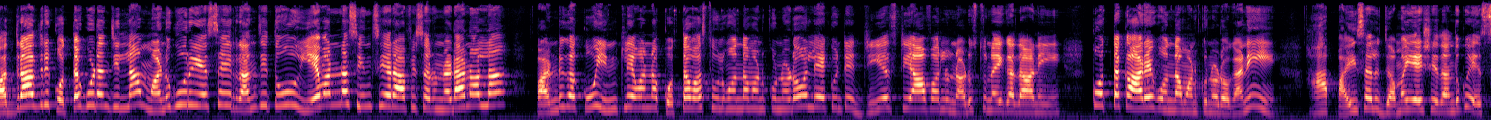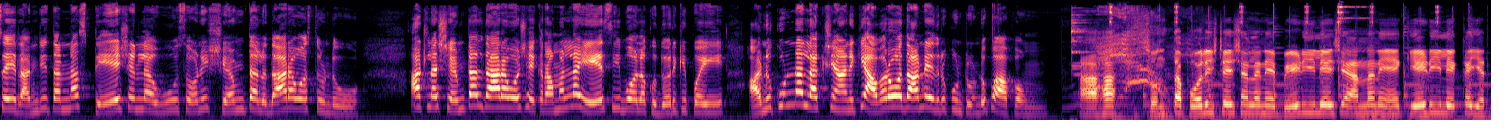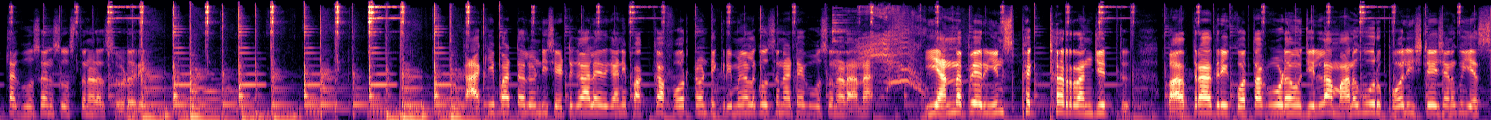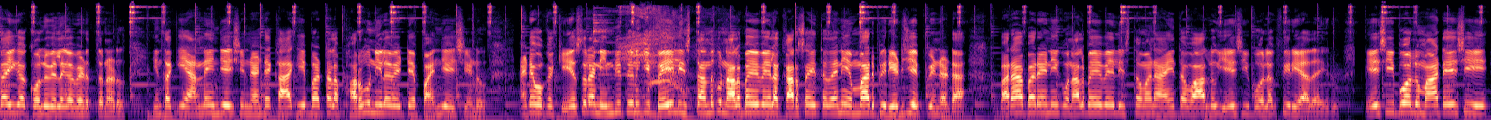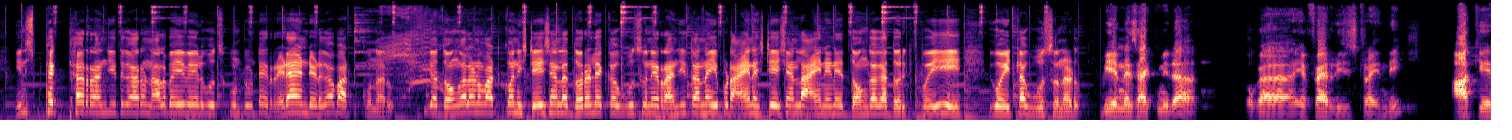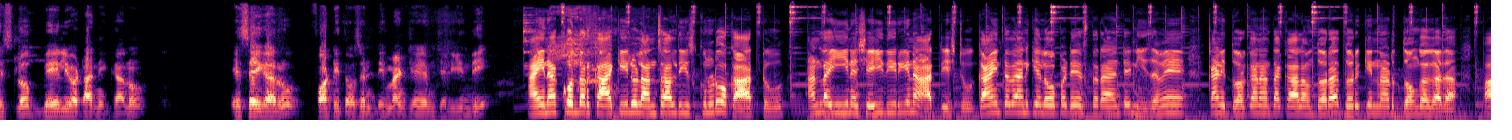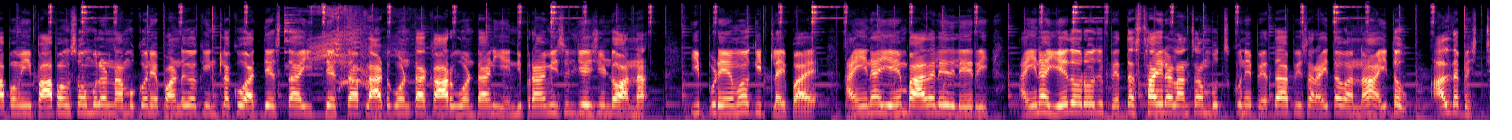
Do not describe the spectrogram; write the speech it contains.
భద్రాద్రి కొత్తగూడెం జిల్లా మణుగూరు ఎస్ఐ రంజిత్ ఏమన్నా sincere officer ఉన్నాడా నోళ్ళ? పండుగకు ఇంట్లో ఏమన్నా కొత్త వస్తువులు కొందాం అనుకున్నాడో? లేకుంటే జిఎస్టీ ఆఫర్లు నడుస్తున్నాయి కదా అని కొత్త కారే కొందాం అనుకున్నాడో కానీ ఆ పైసలు జమ చేసేదందుకు ఎస్ఐ రంజిత్ అన్న స్టేషన్లో కూర్చొని షెమ్టలు దార వస్తుండు అట్లా షెమ్టలు దార పోసే క్రమంలో ఏసీ బోలకు దొరికిపోయి అనుకున్న లక్ష్యానికి అవరోధాన్ని ఎదుర్కొంటుండు పాపం. ఆహా సొంత పోలీస్ స్టేషన్లనే బేడీ లేచే అన్ననే కేడీ లెక్క ఎట్లా కూసని చూస్తున్నాడు చూడురి కాకి బట్టలుండి సెట్ కాలేదు కానీ పక్క ఫోర్ ట్వంటీ క్రిమినల్ కూర్చున్నట్టే కూర్చున్నాడు అన్న. ఈ అన్న పేరు ఇన్స్పెక్టర్ రంజిత్. భద్రాద్రి కొత్తగూడెం జిల్లా మనుగూరు పోలీస్ స్టేషన్కు ఎస్ఐగా కొలువెలుగా పెడుతున్నాడు. ఇంతకీ అన్న ఏం చేసిండంటే కాకి బట్టల పరువు నిలబెట్టే పని చేసిండు. అంటే ఒక కేసులో నిందితునికి బెయిల్ ఇస్తందుకు నలభై వేల ఖర్చు అవుతుందని ఎంఆర్పీ రెడ్డి చెప్పిండట. బరాబరే నీకు నలభై వేలు ఇస్తామని ఆయనతో వాళ్ళు ఏసీ బోలకు ఫిర్యాదు అయ్యారు ఏసీ బోలు మాటేసి ఇన్స్పెక్టర్ రంజిత్ గారు నలభై వేలు పుచ్చుకుంటుంటే రెడ్ హ్యాండెడ్గా పట్టుకున్నారు. ఇక దొంగలను పట్టుకొని స్టేషన్లో దొరలెక్క కూర్చునే రంజిత్ అన్న ఇప్పుడు ఆయన స్టేషన్లో ఆయననే దొంగగా దొరికిపోయి ఇగో ఇట్లా కూర్చున్నాడు బిఎన్ఎస్ యాక్ట్ మీద ఒక ఎఫ్ఐఆర్ రిజిస్టర్ అయింది. ఆ కేసులో బెయిల్ ఇవ్వటానికి గాను ఎస్ఐ గారు ఫార్టీ థౌసండ్ డిమాండ్ చేయడం జరిగింది. ఆయన కొందరు కాకీలు లంచాలు తీసుకున్నాడు ఒక ఆర్టు. అందులో ఈయన చేయి తిరిగిన ఆర్టిస్టు. గాయంత దానికే లోపటేస్తారా అంటే నిజమే కానీ దొరకనంత కాలం దొర దొరికినాడు దొంగ కదా పాపం ఈ పాపం సొమ్ములను నమ్ముకునే పండుగకు ఇంట్లకు అద్దెస్తా ఇద్దేస్తా ప్లాట్ కొంటా కారు కొంటా అని ఎన్ని ప్రామిసులు చేసిండో అన్న. ఇప్పుడేమో గిట్లయిపాయే అయినా ఏం బాధలేదు లేరి అయినా ఏదో రోజు పెద్ద స్థాయిలో లంచం పుచ్చుకునే పెద్ద ఆఫీసర్ అవుతావన్నా అవుతావు ఆల్ ద బెస్ట్.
